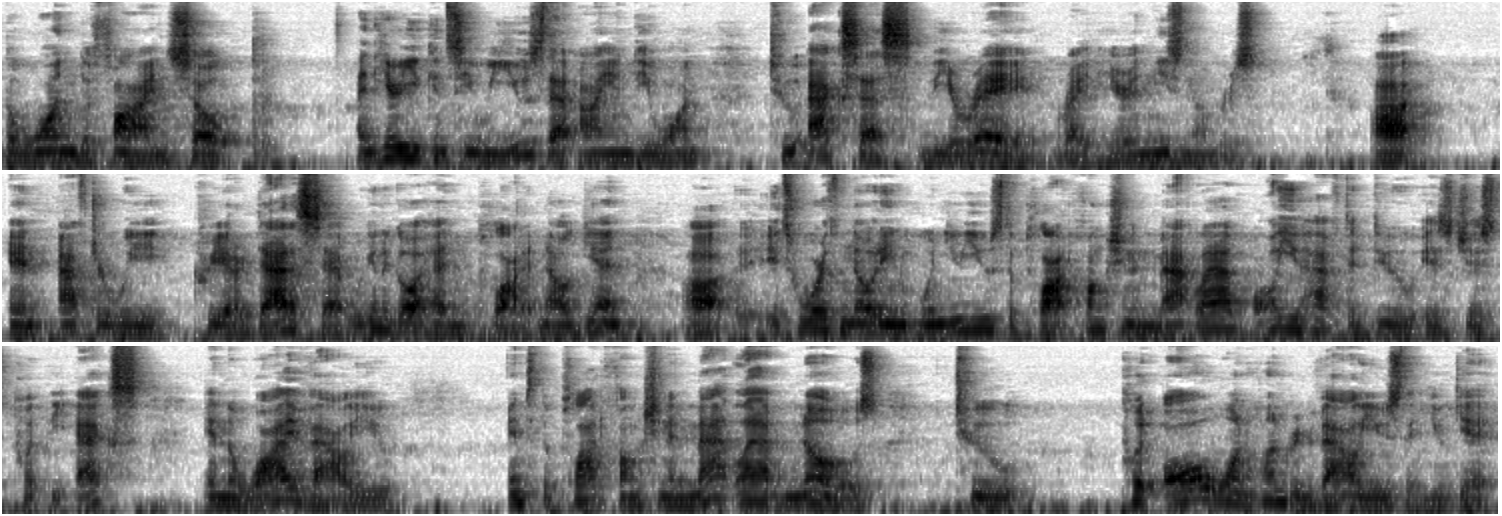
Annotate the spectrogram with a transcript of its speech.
the 1 defined. So, and here you can see we use that IND1 to access the array right here in these numbers. Uh, and after we create our data set, we're going to go ahead and plot it. Now again, uh, it's worth noting when you use the plot function in MATLAB, all you have to do is just put the x and the y value into the plot function, and MATLAB knows to put all 100 values that you get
